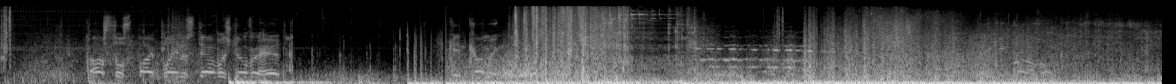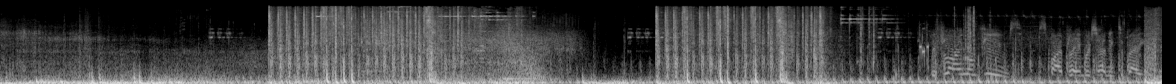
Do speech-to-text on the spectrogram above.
Hostile spy plane established overhead. Incoming. On fumes. Spy plane returning to base.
